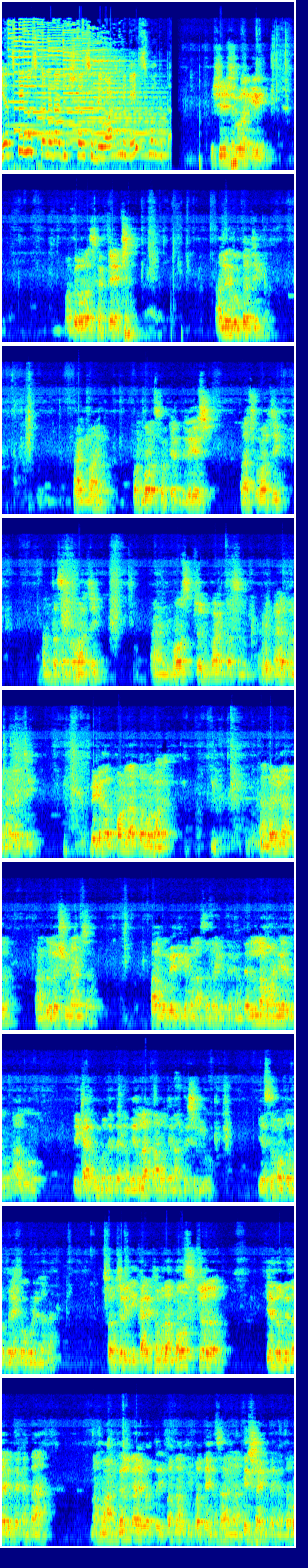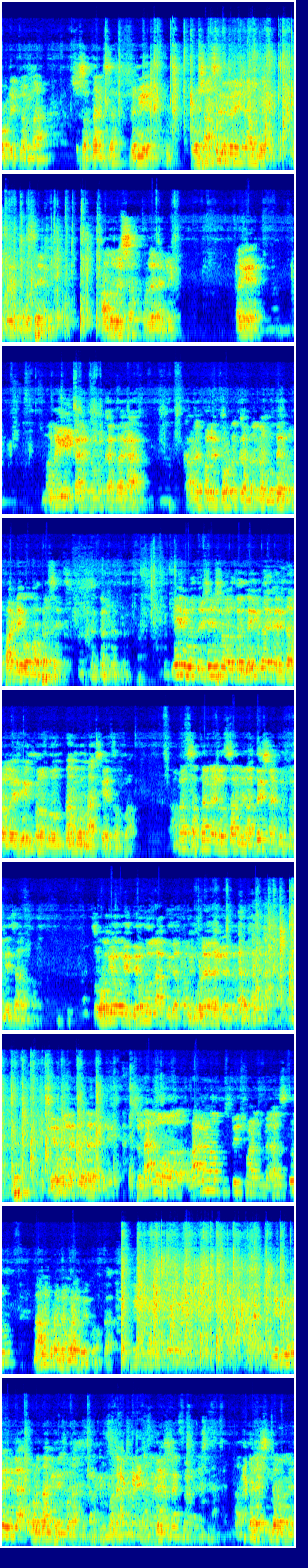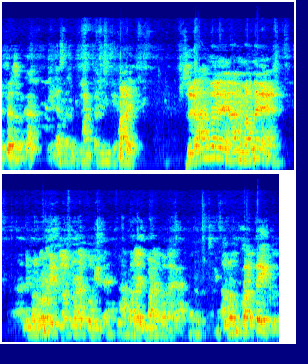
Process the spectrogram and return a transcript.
S K news Kannada digital ಸುದ್ದಿವಾಹಿನಿಗೆ ಸ್ವಾಗತ ವಿಶೇಷವಾಗಿ below respected Anil Guptaji my one more respected Dilesh Rajkumar ji and Prasann Kumar ji and most important person Gadapur Nagaraj ji because of Pond Dr. Mulbaga and Ravinath and Lakshminarayana sir ಹಾಗೂ ವೇದಿಕೆ ಮೇಲೆ ಆಸನರಾಗಿರ್ತಕ್ಕಂಥ ಎಲ್ಲ ಮಹನೀಯರಿಗೂ ಹಾಗೂ ಈ ಕಾರ್ಯಕ್ರಮ ಬಂದಿರತಕ್ಕಂಥ ಎಲ್ಲ ತಾಲೂಕಿನ ಅಧ್ಯಕ್ಷರಿಗೂ ಹೆಸರು ಮತ್ತು ಬೇಕೋಗಿ ನಾನು. ಸೊ ಆಕ್ಚುಲಿ ಈ ಕಾರ್ಯಕ್ರಮದ ಮೋಸ್ಟ್ ಕೇಂದ್ರ ಬಿಂದಾಗಿರ್ತಕ್ಕಂಥ ನಮ್ಮ ನಮ್ಮೆಲ್ಲರ ಇವತ್ತು ಇಪ್ಪತ್ನಾಲ್ಕು, ಇಪ್ಪತ್ತೈದು ಸಾಲಿನ ಅಧ್ಯಕ್ಷ ಆಗಿರ್ತಕ್ಕಂಥ ರೋಟರಿ ಕ್ಲಬ್ನ ಶ್ರೀ ಸತ್ಯನಾರಾಯಣ ಸರ್ ನಿಮಗೆ ಶಾಸಕರಿಂದ ಶಾಸಕರ ಒಂದು ಇದ್ದೀನಿ. ಆಲ್ ದ ಬೆಸ್ಟ್ ಸರ್ ಒಳ್ಳೇದಾಗ್ಲಿ. ಹಾಗೆ, ನನಗೆ ಈ ಕಾರ್ಯಕ್ರಮಕ್ಕೆ ಕರೆದಾಗ ಕಾಡೇಪಲ್ಲಿ ತೋಟಕ್ಕೆ ಅಂದ್ರೆ ನಾನು ಮುಂದೆ ಒಂದು ಪಾರ್ಟಿಗೆ ಹೋಗೋ ಅಭ್ಯಾಸ ಇತ್ತು. ಏನ್ ಇವತ್ತು ವಿಶೇಷವಾದ ನೈಟ್ ಬೇರೆ ಇದು ಹೆಂಗ್ ಬರೋದು ಅಂತ ನನಗೊಂದು ನಾಚಿಕೆ ಆಯ್ತು ಸ್ವಲ್ಪ. ಆಮೇಲೆ ಸತ್ತಾನ ಹೇಳಿದ್ರು ಸರ್, ನೀನ್ ಅಧ್ಯಕ್ಷನ ಆಗ್ತೀನಿ ಬನ್ನಿ ಸರ್ ಅಂತ. ಸೊ ಹೋಗಿ ಹೋಗಿ ದೇವಮೂಲ್ ಹಾಕ್ತಿದ್ದಪ್ಪ ನಿಮ್ಗೆ ಒಳ್ಳೇದಾಗ್ಲಿ ಅಂತ ದೇವಮೂಲ್ ಹಾಕಿ ಒಳ್ಳೇದಾಗ್ಲಿ. ಸೊ ನಾನು ರಾಗಣ ಸ್ಪೀಚ್ ಮಾಡಿದ್ಮೇಲೆ ಅನಿಸ್ತು, ನಾನು ಕೂಡ ಮೆಂಬರ್ ಆಗ್ಬೇಕು ಅಂತ. ಹಾಕ್ಬಿಡು ನಾನು ಕೂಡ. ಮಾಡಿ. ಸೊ ಇದಾದ್ಮೇಲೆ ನಾನು ಮೊನ್ನೆ ನಿಮ್ಮ ರೋಡ್ ಕ್ಲಬ್ ನೋಡಕ್ ಹೋಗಿದ್ದೆ ಆ ತರ ಇದ್ ಮಾಡಕ್ ಹೋದಾಗ ಅಲ್ಲೊಂದು ಕೊರತೆ ಇತ್ತು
